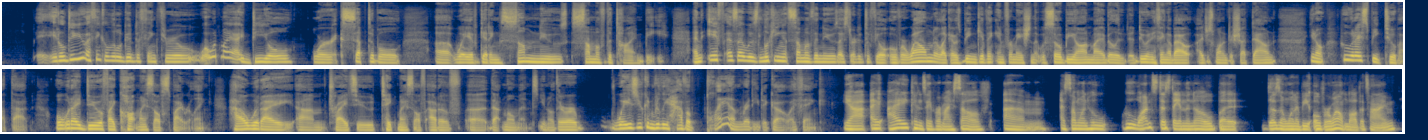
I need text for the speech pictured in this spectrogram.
it'll do you, I think, a little good to think through what would my ideal or acceptable uh, way of getting some news some of the time be? And if, as I was looking at some of the news, I started to feel overwhelmed or like I was being given information that was so beyond my ability to do anything about, I just wanted to shut down, you know, who would I speak to about that? What would I do if I caught myself spiraling? How would I um, try to take myself out of uh, that moment? You know, there are ways you can really have a plan ready to go, I think. Yeah, I, I can say for myself, um, as someone who who wants to stay in the know, but doesn't want to be overwhelmed all the time.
